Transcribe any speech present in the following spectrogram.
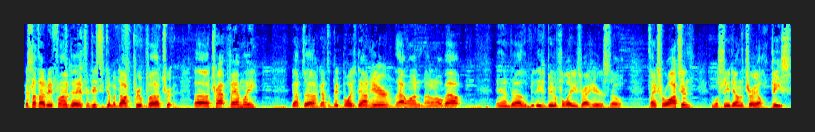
just thought that'd be fun to introduce you to my dog-proof uh, uh, trap family. Got the got the big boys down here. That one I don't know about, and uh, the, these beautiful ladies right here. So thanks for watching, and we'll see you down the trail. Peace.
